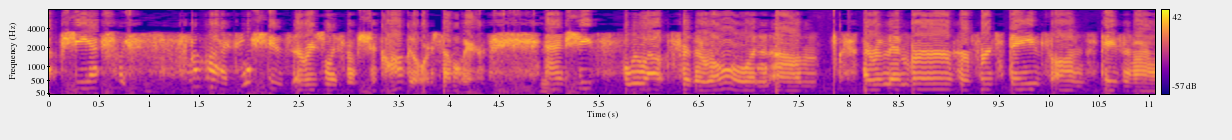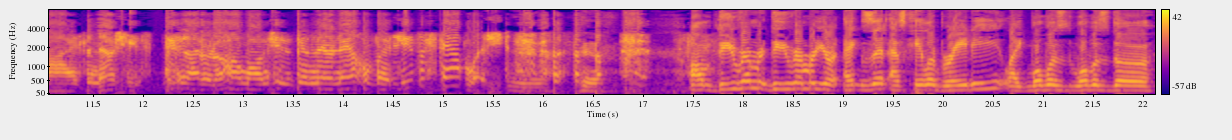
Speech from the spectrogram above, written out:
up. She actually, oh God, I think she's originally from Chicago or somewhere, and she flew out for the role. And um, I remember her first days on Days of Our Lives, and now she's, I don't know how long she's been there now, but she's established. Yeah. Um, do you remember? Do you remember your exit as Kayla Brady? Like, what was what was the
